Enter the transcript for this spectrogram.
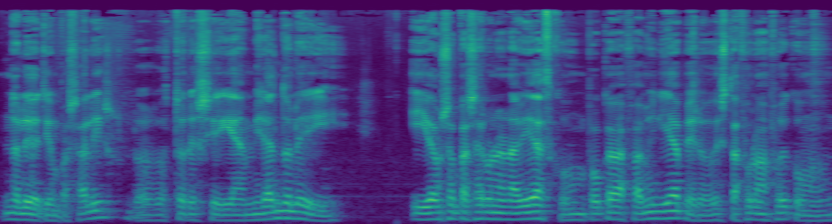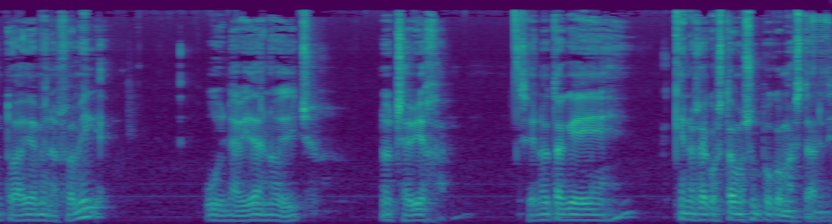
no le dio tiempo a salir. Los doctores seguían mirándole y, íbamos a pasar una Navidad con poca familia, pero esta forma fue con todavía menos familia. Uy, Navidad no he dicho, Noche Vieja. Se nota que, que nos acostamos un poco más tarde.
